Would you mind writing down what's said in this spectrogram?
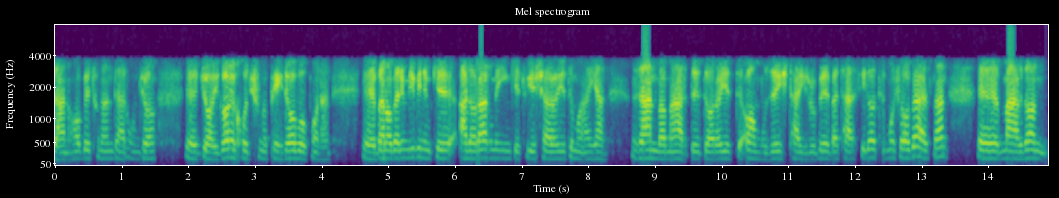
زنها بتونن در اونجا جایگاه خودشون رو پیدا بکنن. بنابراین می‌بینیم که علا رغم اینکه توی شرایط معین زن و مرد دارای آموزش تجربه و تحصیلات مشابه هستند مردان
